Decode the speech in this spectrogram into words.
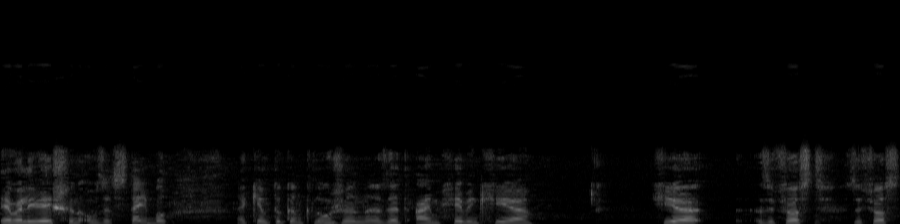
evaluation of this table I came to conclusion that I'm having here here the first the first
